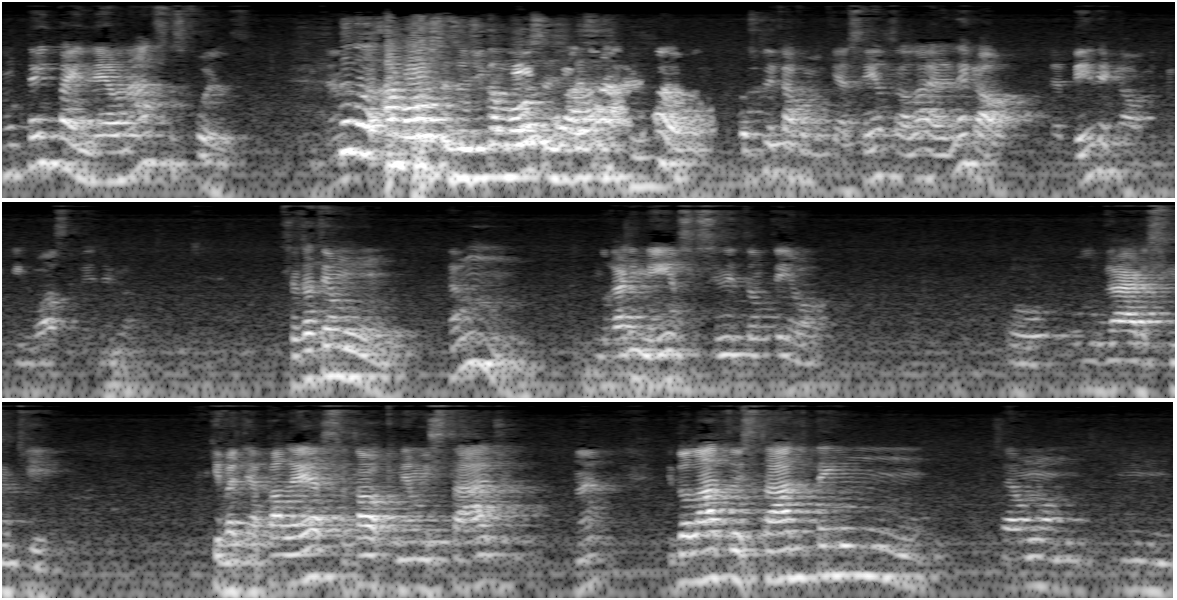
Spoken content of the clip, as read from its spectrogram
não tem painel, nada dessas coisas. Não, não, amostras, eu digo amostras dessas empresas. Ah, vou explicar como que é. Você entra lá, é legal, é bem legal, né, para quem gosta, é bem legal. Você já tem um, é um lugar imenso, assim, então tem o, o, o lugar assim que que vai ter a palestra, tal, que nem um estádio, né? E do lado do estádio tem um, é um, um,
